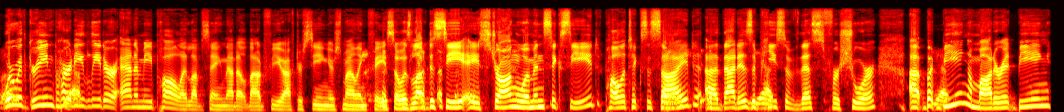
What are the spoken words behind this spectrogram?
We're with Green Party yeah. leader Annamie Paul. I love saying that out loud for you after seeing your smiling face. So, always love to see a strong woman succeed, politics aside. Uh, that is a yes. piece of this for sure. Uh, but yes. being a moderate, being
